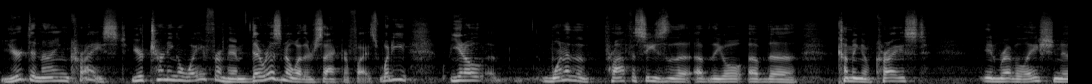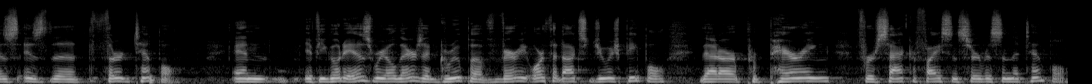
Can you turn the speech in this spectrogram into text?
you're denying Christ. You're turning away from him. There is no other sacrifice. What do you, you know, one of the prophecies of the, of the, of the coming of Christ in Revelation is, is the third temple. And if you go to Israel, there's a group of very Orthodox Jewish people that are preparing for sacrifice and service in the temple.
